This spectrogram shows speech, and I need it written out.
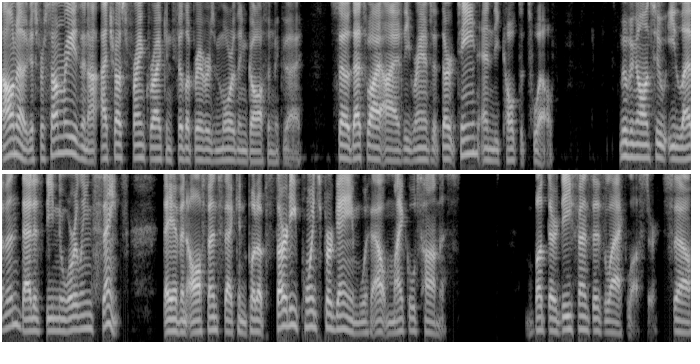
I don't know, just for some reason I, I trust Frank Reich and Philip Rivers more than Goff and McVay. So that's why I have the Rams at 13 and the Colts at 12. Moving on to 11, that is the New Orleans Saints. They have an offense that can put up 30 points per game without Michael Thomas. But their defense is lackluster. So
